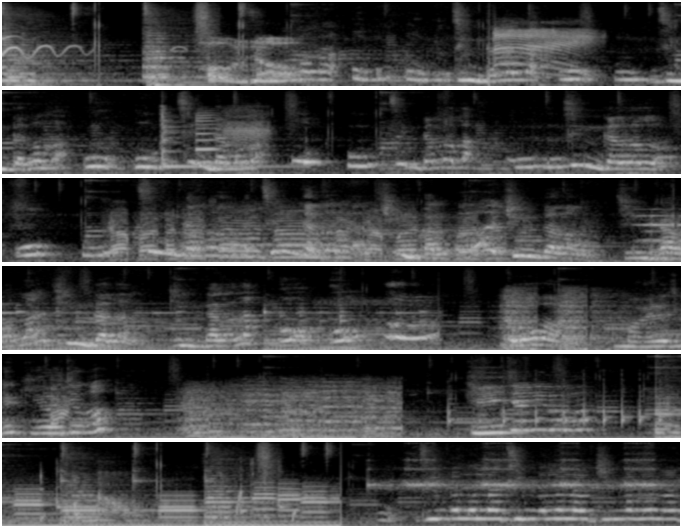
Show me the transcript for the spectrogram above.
Oh no! 들어와 마일라지가 귀여워져가 길잖이 봐봐 징글랄라 징글랄라 징글랄라 징글랄라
